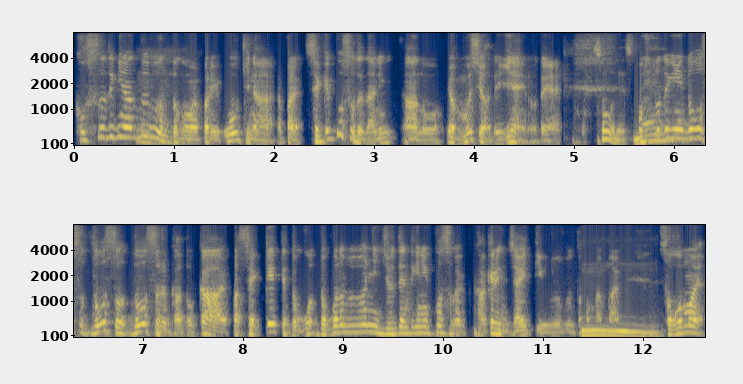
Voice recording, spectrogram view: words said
コスト的な部分とかもやっぱり大きな、やっぱり設計コストで何、あの、やっぱ無視はできないので、そうですね。コスト的にどうす、どうす、どうするかとか、やっぱ設計ってどこ、どこの部分に重点的にコストがかけるんじゃいっていう部分とかもやっぱり、うんそこもや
